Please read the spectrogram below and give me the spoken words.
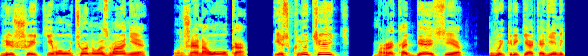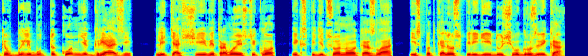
«Лишить его ученого звания! Лженаука! Исключить! Мракобесие!» Выкрики академиков были будто комья грязи, летящее ветровое стекло экспедиционного козла из-под колес впереди идущего грузовика.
